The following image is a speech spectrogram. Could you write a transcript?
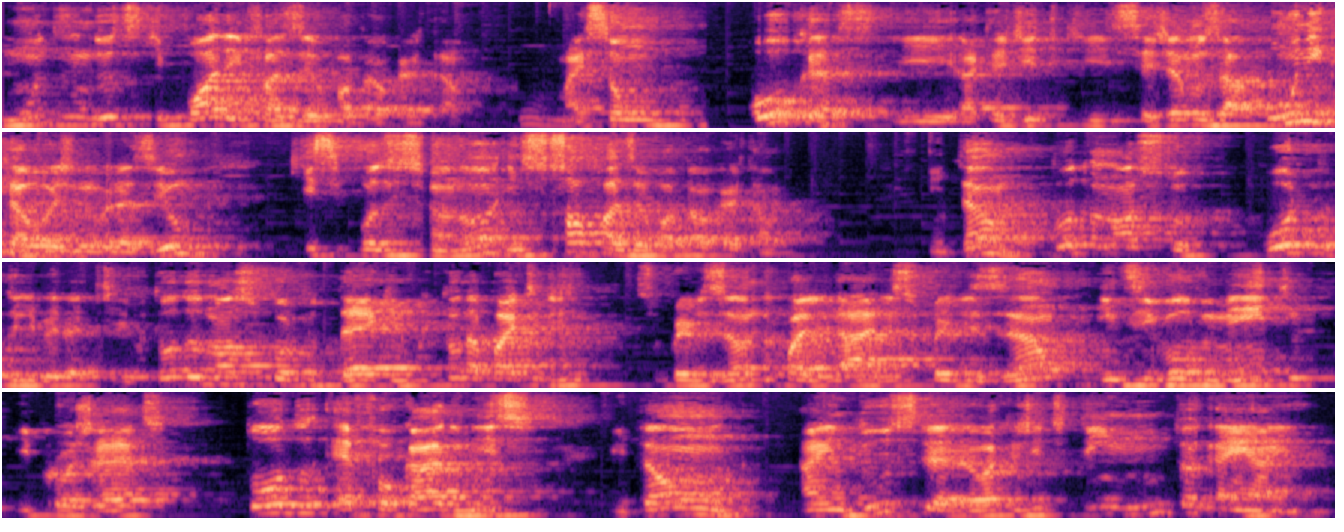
muitas indústrias que podem fazer o papel cartão, mas são poucas e acredito que sejamos a única hoje no Brasil que se posicionou em só fazer o papel cartão. Então, todo o nosso corpo deliberativo, todo o nosso corpo técnico, toda a parte de supervisão de qualidade, supervisão em desenvolvimento e projetos, todo é focado nisso. Então, a indústria, eu acredito, tem muito a ganhar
